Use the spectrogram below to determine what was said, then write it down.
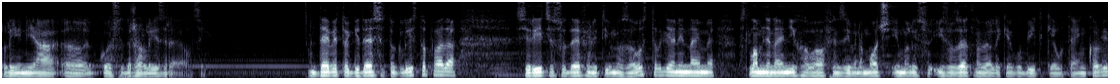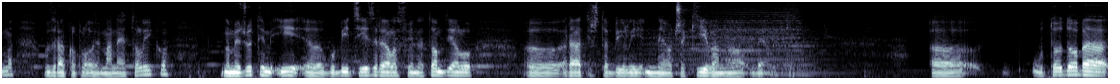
linija e, koju su držali Izraelci. 9. i 10. listopada Sirijci su definitivno zaustavljeni, naime slomljena je njihova ofenzivna moć, imali su izuzetno velike gubitke u tenkovima, u zrakoplovima ne toliko, no međutim i e, gubici Izraela su i na tom dijelu e, ratišta bili neočekivano veliki. E, u to doba,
